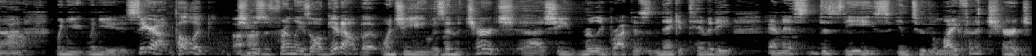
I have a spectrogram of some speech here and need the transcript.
uh, when you when you see her out in public, she Uh-huh. was as friendly as all get out. But when she was in the church, uh, she really brought this negativity and this disease into the life of the church.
